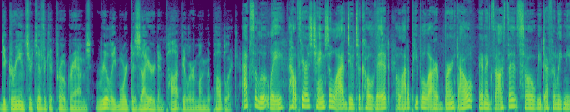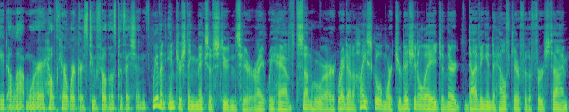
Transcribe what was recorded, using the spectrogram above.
degree and certificate programs really more desired and popular among the public. Absolutely. Healthcare has changed a lot due to COVID. A lot of people are burnt out and exhausted, so we definitely need a lot more healthcare workers to fill those positions. We have an interesting mix of students here, right? We have some who are right out of high school, more traditional age, and they're diving into healthcare for the first time.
